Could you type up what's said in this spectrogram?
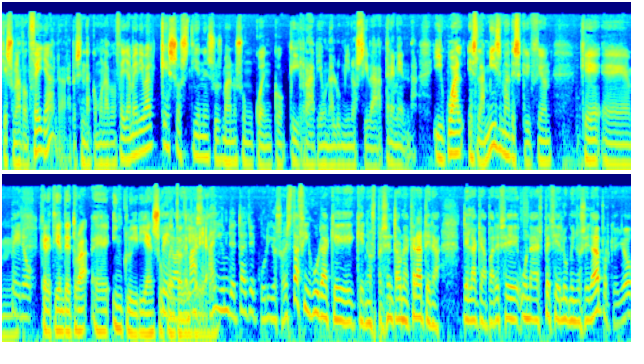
que es una doncella, la representa como una doncella medieval, que sostiene en sus manos un cuenco que irradia una luminosidad tremenda. Igual es la misma descripción que eh, Cretien de Troyes eh, incluiría en su cuento del Grial. Hay un detalle curioso. Esta figura que, nos presenta una crátera de la que aparece una especie de luminosidad, porque yo,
